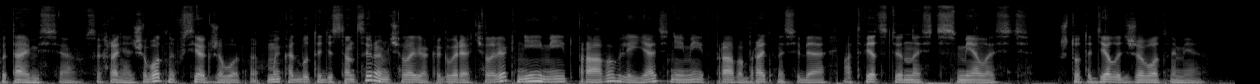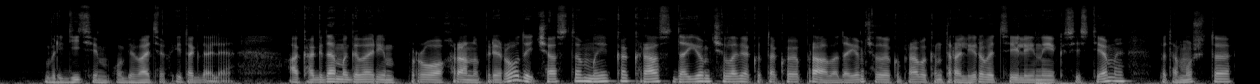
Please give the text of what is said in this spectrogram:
пытаемся сохранять животных, всех животных, мы как будто дистанцируем человека, говоря, человек не имеет права влиять, не имеет права брать на себя ответственность, смелость, что-то делать с животными, вредить им, убивать их и так далее. А когда мы говорим про охрану природы, часто мы как раз даем человеку такое право, даем человеку право контролировать те или иные экосистемы, потому что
